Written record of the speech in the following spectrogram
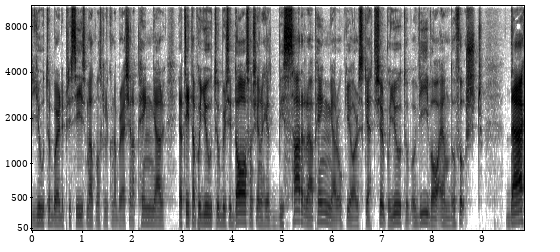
Youtube började precis med att man skulle kunna börja tjäna pengar. Jag tittar på Youtubers idag som tjänar helt bizarra pengar och gör sketcher på Youtube och vi var ändå först. Där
